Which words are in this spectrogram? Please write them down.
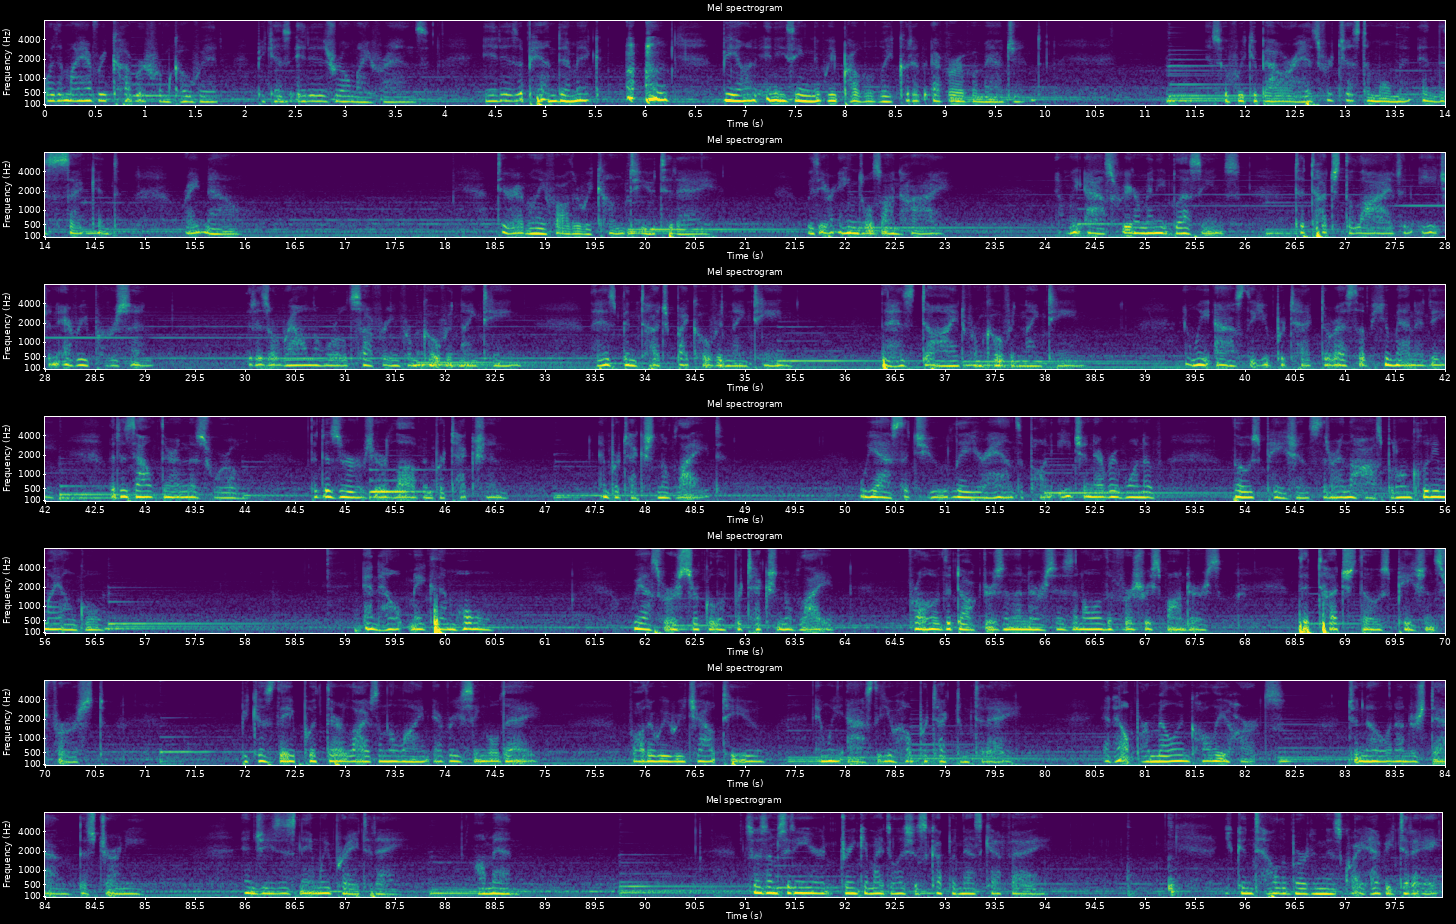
or that might have recovered from COVID because it is real, my friends. It is a pandemic beyond anything that we probably could have ever have imagined. So if we could bow our heads for just a moment in this second, right now. Dear Heavenly Father, we come to you today with your angels on high, and we ask for your many blessings to touch the lives of each and every person that is around the world suffering from COVID 19, that has been touched by COVID 19, that has died from COVID 19. And we ask that you protect the rest of humanity that is out there in this world that deserves your love and protection and protection of light. We ask that you lay your hands upon each and every one of those patients that are in the hospital, including my uncle, and help make them whole. We ask for a circle of protection of light for all of the doctors and the nurses and all of the first responders that touch those patients first because they put their lives on the line every single day. Father, we reach out to you and we ask that you help protect them today and help our melancholy hearts to know and understand this journey. In Jesus' name we pray today. Amen. So, as I'm sitting here drinking my delicious cup of Nescafe, you can tell the burden is quite heavy today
